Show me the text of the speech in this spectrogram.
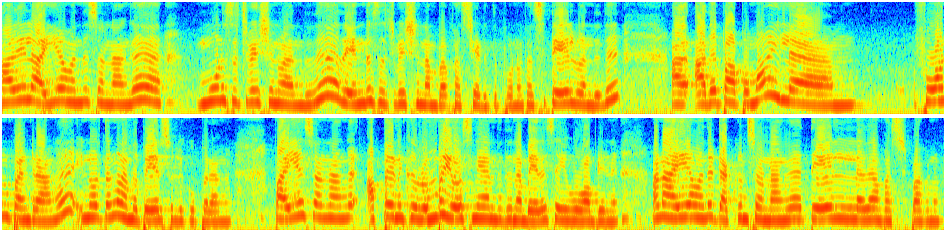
காலையில் ஐயா வந்து சொன்னாங்க மூணு சுச்சுவேஷன் வந்தது அது எந்த சுச்சுவேஷன் நம்ம ஃபஸ்ட் எடுத்து போகணும்? ஃபஸ்ட்டு தேல் வந்தது. அதை பார்ப்போமா? இல்லை ஃபோன் பண்ணுறாங்க இன்னொருத்தவங்க நம்ம பேர் சொல்லி கூப்பிட்றாங்க. அப்போ ஐயா சொன்னாங்க அப்போ எனக்கு ரொம்ப யோசனையாக இருந்தது நம்ம எதை செய்வோம்? அப்படின்னு. ஆனால் ஐயா வந்து டக்குன்னு சொன்னாங்க தேலில் தான் ஃபஸ்ட் பார்க்கணும்.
